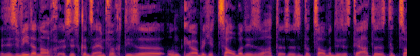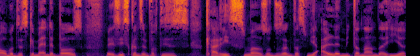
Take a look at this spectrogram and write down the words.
Es ist weder noch. Es ist ganz einfach dieser unglaubliche Zauber dieses Ortes. Es ist der Zauber dieses Theaters, es ist der Zauber des Gemeindebaus. Es ist ganz einfach dieses Charisma sozusagen, dass wir alle miteinander hier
